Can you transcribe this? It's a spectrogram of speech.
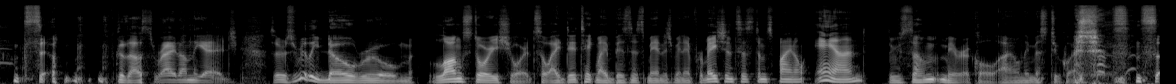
so, because I was right on the edge. So there's really no room. Long story short, so I did take my business management information systems final, and through some miracle, I only missed two questions. so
